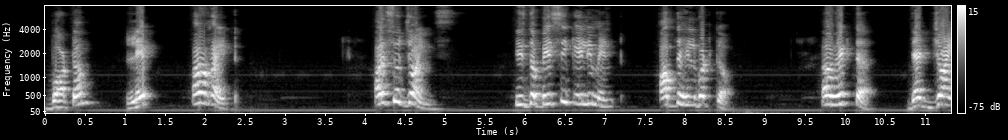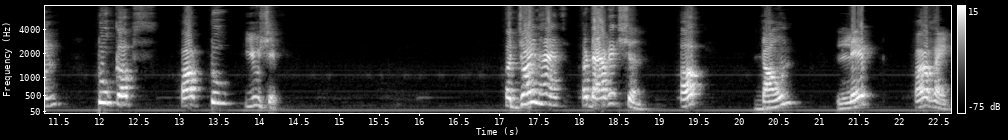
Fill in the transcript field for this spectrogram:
bottom, left or right. Also joins is the basic element of the Hilbert curve. A vector that join two curves or two U shape. A join has a direction up, down, left or right.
